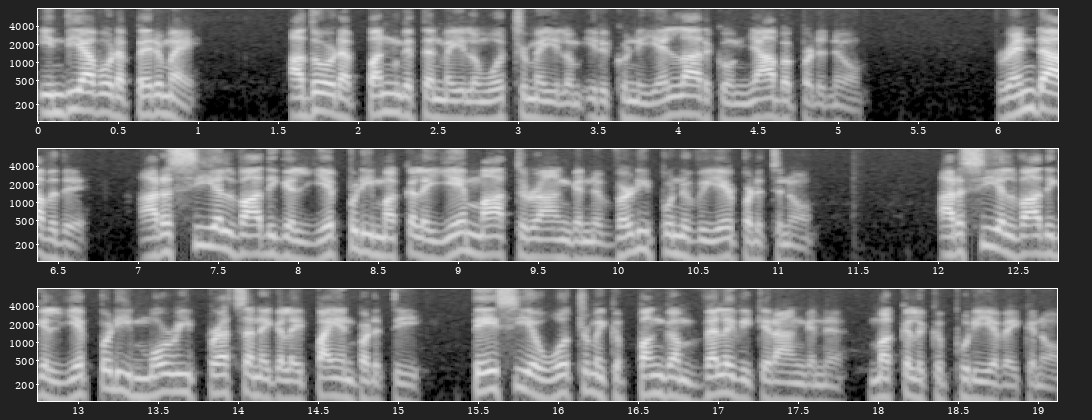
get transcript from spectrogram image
இந்தியாவோட பெருமை அதோட பன்முகத்தன்மையிலும் ஒற்றுமையிலும் இருக்குன்னு எல்லாருக்கும் ஞாபகப்படணும். ரெண்டாவது அரசியல்வாதிகள் எப்படி மக்களை ஏமாத்துறாங்கன்னு வழிப்புணர்வு ஏற்படுத்தணும். அரசியல்வாதிகள் எப்படி மொழி பிரச்சனைகளை பயன்படுத்தி தேசிய ஒற்றுமைக்கு பங்கம் விளைவிக்கிறாங்கன்னு மக்களுக்கு புரிய வைக்கணும்.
